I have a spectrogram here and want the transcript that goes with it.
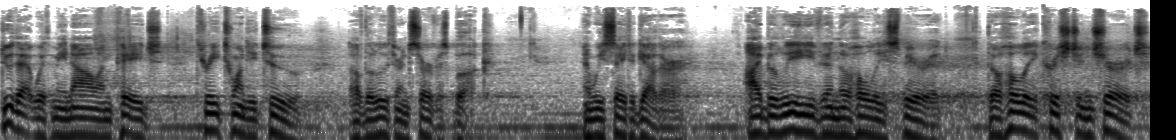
Do that with me now on page 322 of the Lutheran Service Book and we say together, I believe in the Holy Spirit, the holy Christian church,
